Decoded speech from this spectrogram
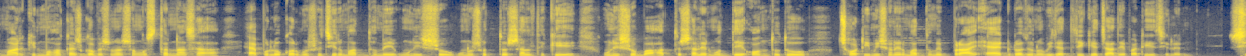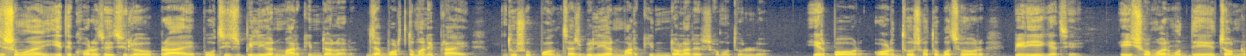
মার্কিন মহাকাশ গবেষণা সংস্থা নাসা অ্যাপোলো কর্মসূচির মাধ্যমে উনিশশো উনসত্তর সাল থেকে উনিশশো বাহাত্তর সালের মধ্যে অন্তত ছটি মিশনের মাধ্যমে প্রায় এক ডজন অভিযাত্রীকে চাঁদে পাঠিয়েছিলেন। সে সময় এতে খরচ হয়েছিল প্রায় পঁচিশ বিলিয়ন মার্কিন ডলার, যা বর্তমানে প্রায় দুশো পঞ্চাশ বিলিয়ন মার্কিন ডলারের সমতুল্য। এরপর অর্ধ শত বছর পেরিয়ে গেছে। এই সময়ের মধ্যে চন্দ্র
